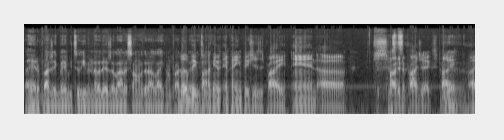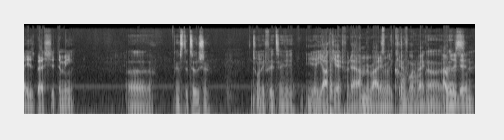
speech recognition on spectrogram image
ahead of Project Baby too. Even though there's a lot of songs that I like on Project Little Baby Big Pac too. and, and Painting Pictures is probably and uh, Heart of the Projects probably Yeah. probably his best shit to me. Uh, Institution, 2015. Yeah, y'all cared for that. I remember I didn't really care Come for on, it back. dog. then. I really That's- didn't.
